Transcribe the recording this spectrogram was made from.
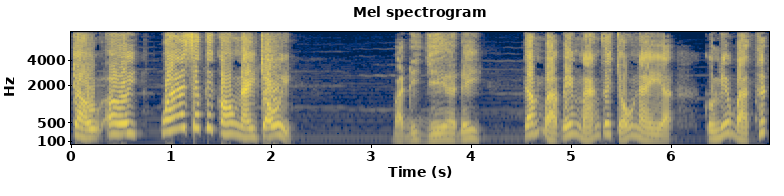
Trời ơi, quá sức cái con này rồi. Bà đi về đi, cấm bà bén mảng tới chỗ này à. Còn nếu bà thích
